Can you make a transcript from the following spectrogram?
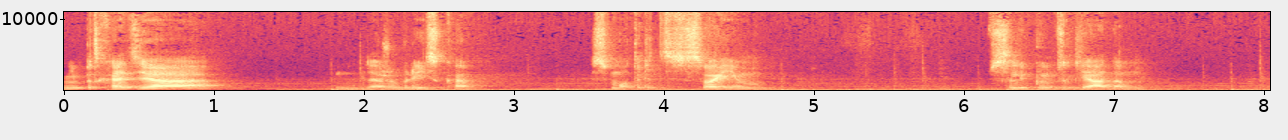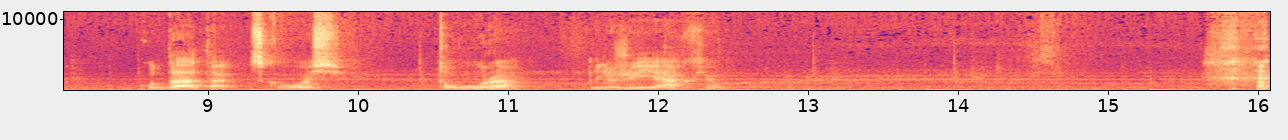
Не подходя даже близко, смотрит своим слепым взглядом куда-то сквозь Тура или же Яхью.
